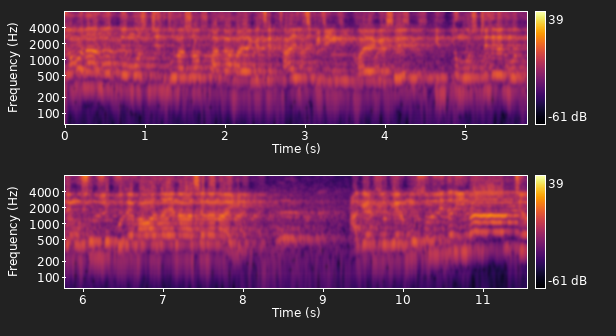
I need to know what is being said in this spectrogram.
জমানার মধ্যে মসজিদগুলা সব পাকা হয়ে গেছে, টাইলস ফিটিং হয়ে গেছে। কিন্তু মসজিদের মধ্যে মুসল্লি খুঁজে পাওয়া যায় না, আসে না নাই। আগের যুগের মুসল্লিদের ইমান ছিল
